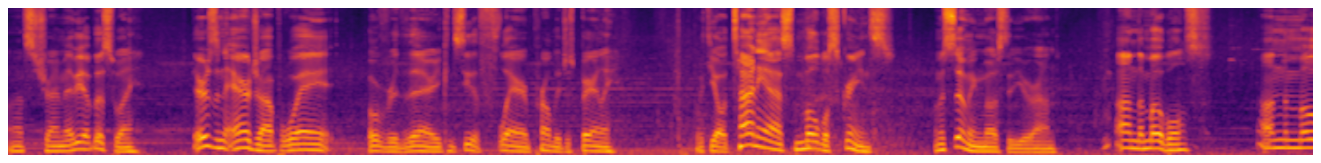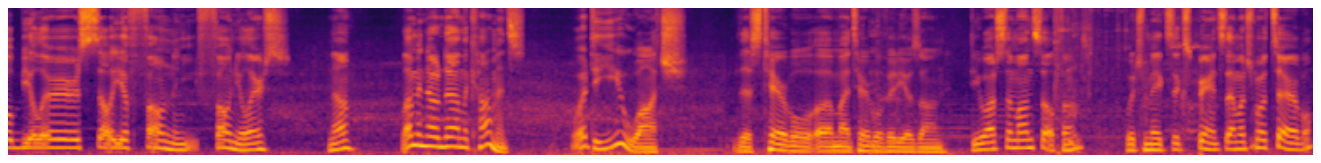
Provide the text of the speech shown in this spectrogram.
Let's try maybe up this way. There's an airdrop way over there. You can see the flare, probably just barely. With your tiny ass mobile screens. I'm assuming most of you are on. On the mobiles. On the mobular celluphone phonulars. No? Let me know down in the comments. What do you watch this terrible, uh, my terrible videos on? Do you watch them on cell phones? Which makes the experience that much more terrible.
